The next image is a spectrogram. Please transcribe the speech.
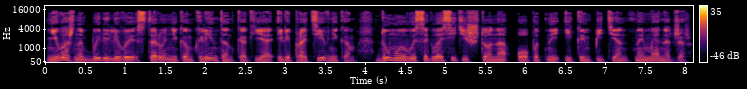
Неважно, были ли вы сторонником Клинтон, как я, или противником, думаю, вы согласитесь, что она опытный и компетентный менеджер.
